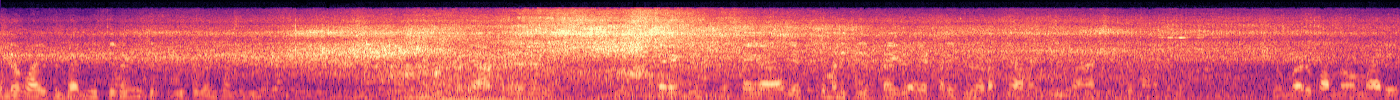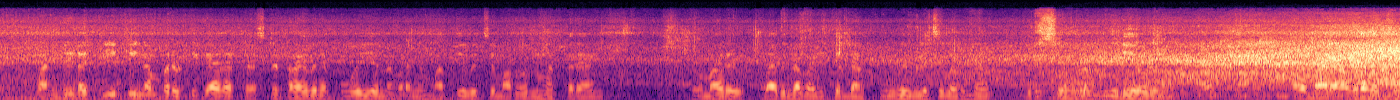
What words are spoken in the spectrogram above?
എന്റെ വൈഫിന്റെ അനിയത്തിയുടെ വീട്ടിൽ പോയിട്ട് വരുന്ന വഴിയാണ്. രാത്രി ഒരു എട്ടരയ്ക്കും എട്ടര എട്ട് മണിക്ക് എട്ടര എട്ടരയ്ക്കും ഇടയ്ക്കാണെങ്കിൽ ഈ ആക്സിഡന്റ് നടക്കുന്നത് ഇവന്മാർ വന്നവന്മാർ വണ്ടിയുടെ ടി ടി നമ്പർ ഒട്ടിക്കാതെ ടെസ്റ്റ് ഡ്രൈവിന് പോയി എന്ന് പറഞ്ഞ് മദ്യപിച്ച് മതോന്മത്തരായി. ഇവന്മാർ വരുന്ന വഴിക്കെല്ലാം കൂവി വിളിച്ച് വരുന്ന ദൃശ്യങ്ങളും വീഡിയോകളും അവന്മാർ അവിടെ വെച്ച്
